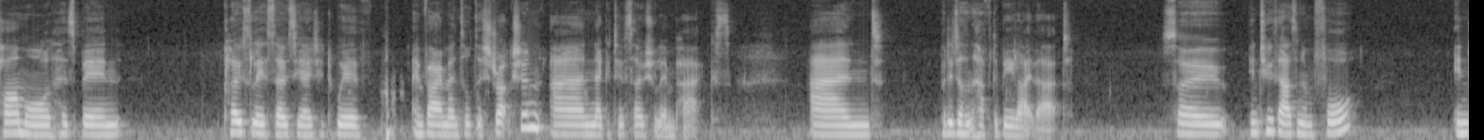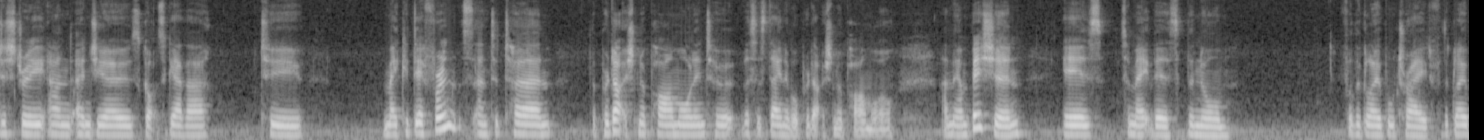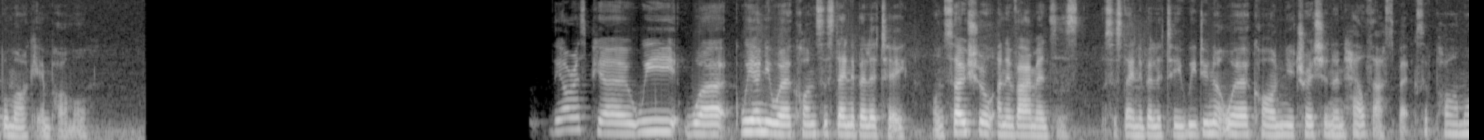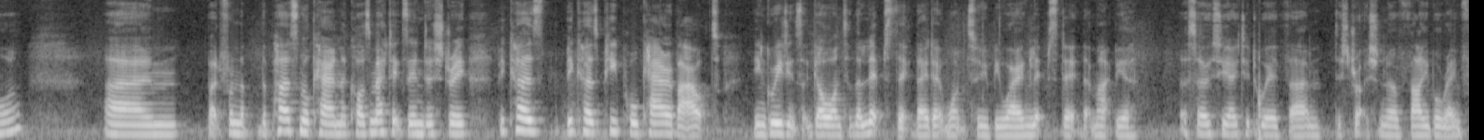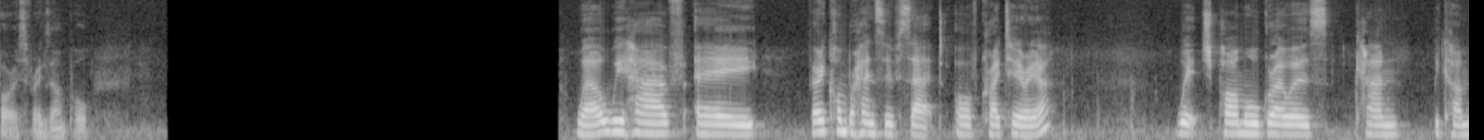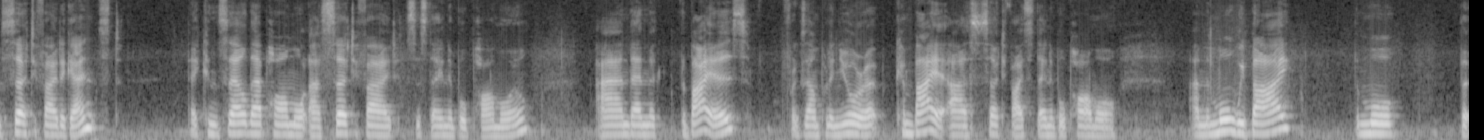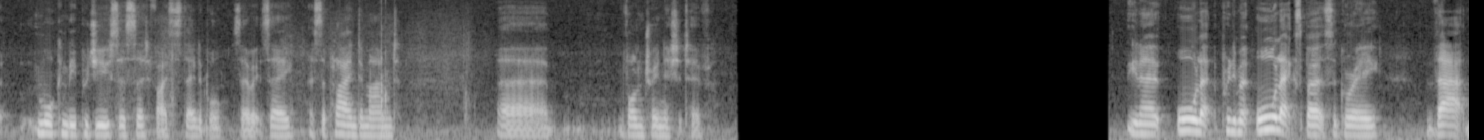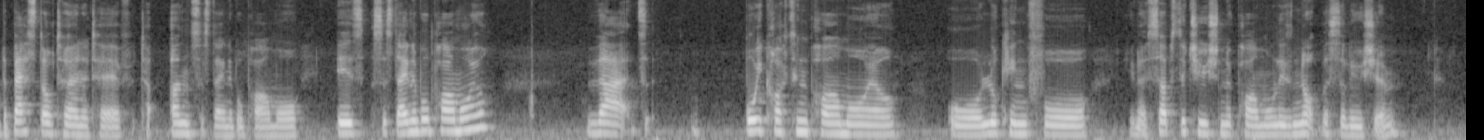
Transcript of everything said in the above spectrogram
palm oil has been closely associated with environmental destruction and negative social impacts. And but it doesn't have to be like that. So in 2004, industry and NGOs got together to make a difference and to turn the production of palm oil into the sustainable production of palm oil. And the ambition is to make this the norm for the global trade, for the global market in palm oil. The RSPO, we work, we only work on sustainability, on social and environmental sustainability. We do not work on nutrition and health aspects of palm oil. Um, but from the, the personal care and the cosmetics industry, because because people care about the ingredients that go onto the lipstick, they don't want to be wearing lipstick that might be a, associated with um, destruction of valuable rainforests, for example. Well, we have a very comprehensive set of criteria which palm oil growers can become certified against. They can sell their palm oil as certified sustainable palm oil, and then the, the buyers, for example in Europe, can buy it as certified sustainable palm oil. And the more we buy, the more that more can be produced as certified sustainable. So it's a, a supply and demand uh, voluntary initiative. You know, all pretty much all experts agree that the best alternative to unsustainable palm oil is sustainable palm oil. That boycotting palm oil or looking for you know substitution of palm oil is not the solution.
